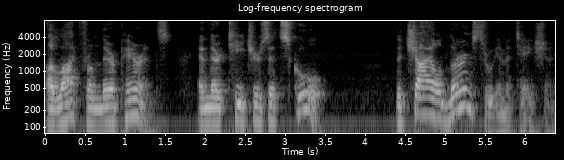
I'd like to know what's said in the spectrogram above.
a lot from their parents and their teachers at school. The child learns through imitation.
